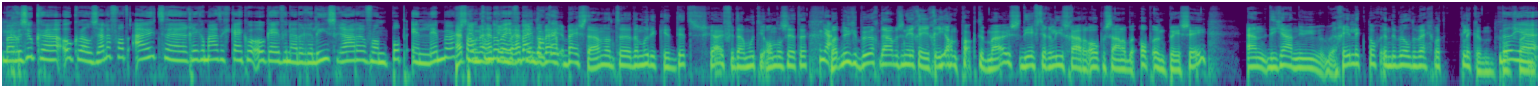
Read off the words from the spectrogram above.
Maar we zoeken ook wel zelf wat uit. Eh, regelmatig kijken we ook even naar de release radar van Pop in Limburg. Heb je Zal hem, ik hem er even heb je bij hem erbij bij staan? Want eh, dan moet ik eh, dit schuifje, daar moet hij onder zitten. Ja. Wat nu gebeurt, dames en heren, Rian pakt de muis. Die heeft de release radar openstaan op, op een pc. En die gaat nu redelijk toch in de wilde weg wat klikken. Wil mij. je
